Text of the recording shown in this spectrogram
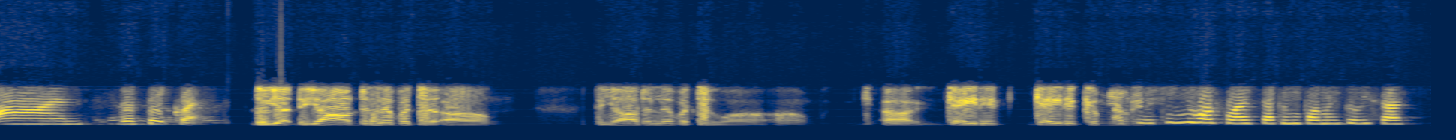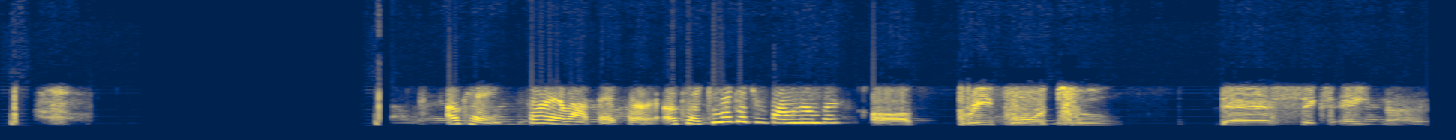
on the thick crust. Do y'all do y'all deliver to um? Do y'all deliver to uh um uh gated gated community? Okay, can you hold for a second for me, please, sir? Okay, sorry about that, sir. Okay, can I get your phone number? Uh, three four two dash six eight nine.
